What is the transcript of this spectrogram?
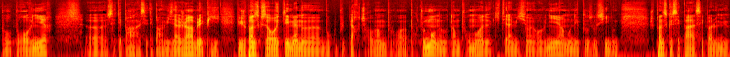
pour, pour revenir, euh, c'était pas, c'était pas envisageable, et puis, puis je pense que ça aurait été même euh, beaucoup plus perturbant pour, euh, pour tout le monde, autant pour moi de quitter la mission et revenir, mon épouse aussi, donc je pense que c'est pas, c'est pas le mieux.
